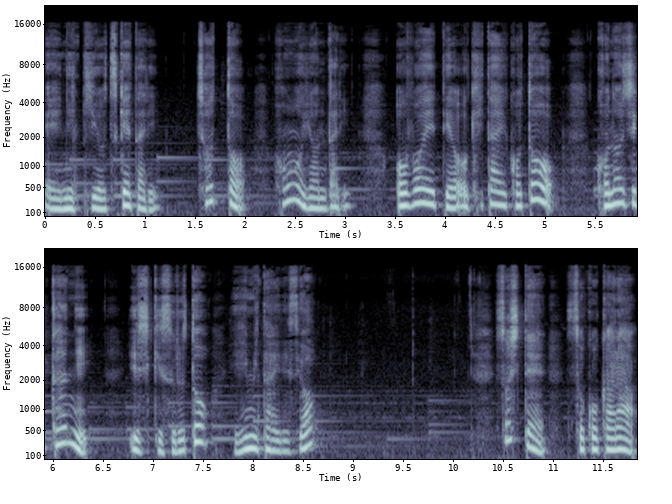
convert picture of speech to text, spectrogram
えー、日記をつけたり、ちょっと本を読んだり、覚えておきたいことをこの時間に意識するといいみたいですよ。そしてそこから、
